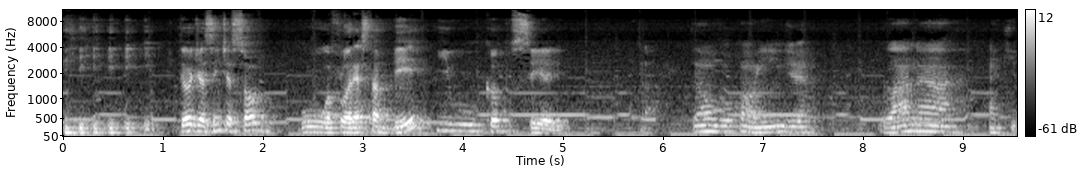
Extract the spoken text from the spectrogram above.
Teu adjacente é só o, a floresta B e o campo C ali. Então eu vou com a Índia lá na. aqui.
